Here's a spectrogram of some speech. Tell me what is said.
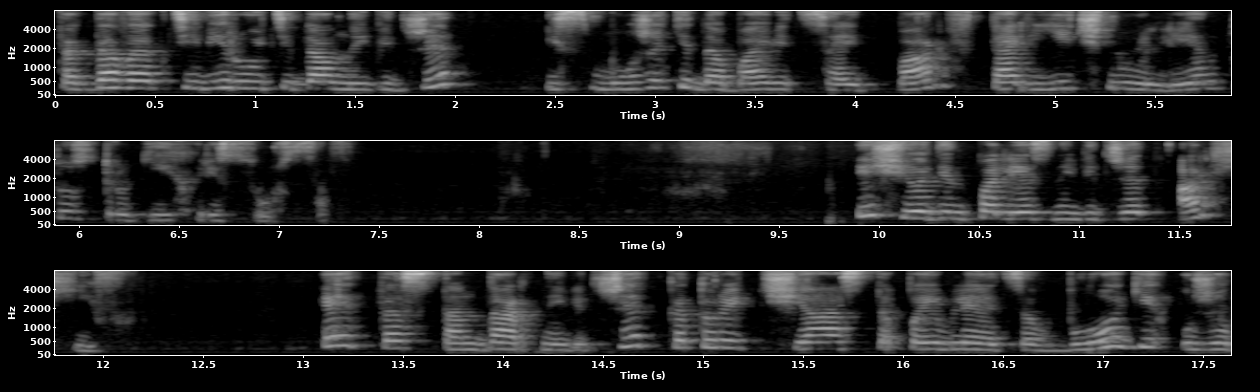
Тогда вы активируете данный виджет и сможете добавить сайт-бар вторичную ленту с других ресурсов. Еще один полезный виджет – архив. Это стандартный виджет, который часто появляется в блоге уже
